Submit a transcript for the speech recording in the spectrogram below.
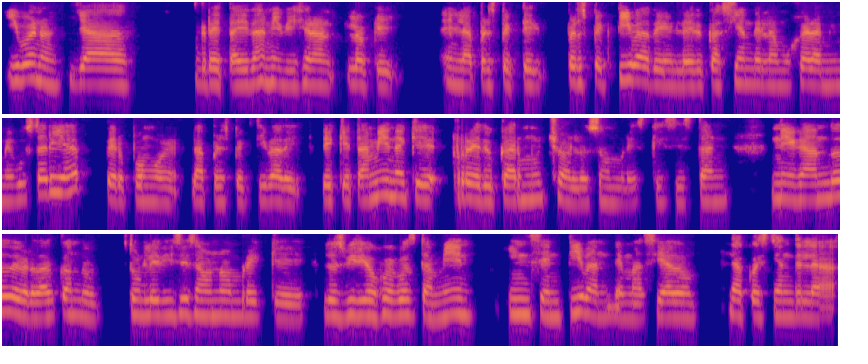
Y bueno, ya Greta y Dani dijeron lo que en la perspectiva de la educación de la mujer a mí me gustaría, pero pongo la perspectiva de, que también hay que reeducar mucho a los hombres que se están negando de verdad cuando tú le dices a un hombre que los videojuegos también incentivan demasiado la cuestión de la,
